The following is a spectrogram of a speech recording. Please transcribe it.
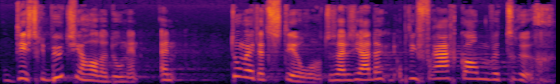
distributiehallen doen? En, en toen werd het stil. Toen zeiden ze, ja, op die vraag komen we terug.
